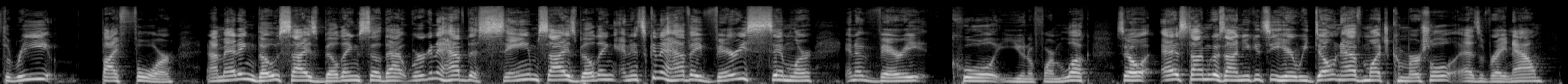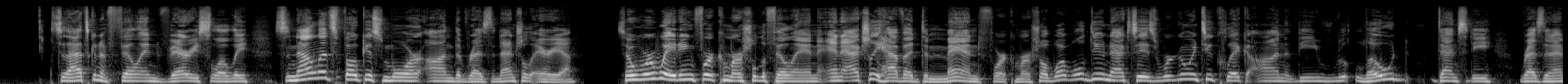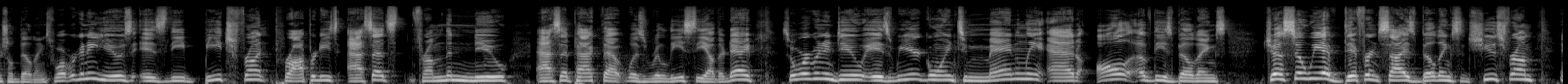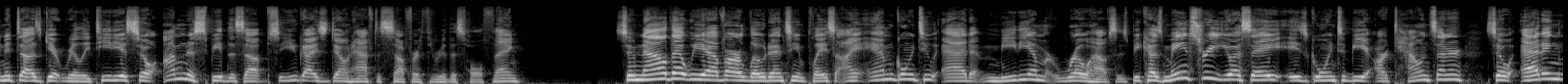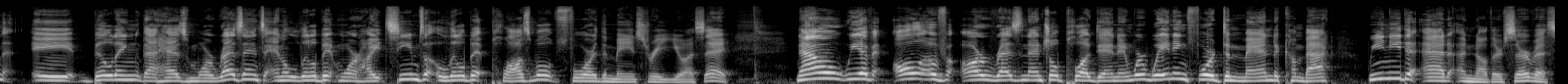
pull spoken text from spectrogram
three by four. And I'm adding those size buildings so that we're going to have the same size building and it's going to have a very similar and a very cool uniform look. So as time goes on, you can see here, we don't have much commercial as of right now. So that's going to fill in very slowly. So now let's focus more on the residential area. So we're waiting for commercial to fill in and actually have a demand for commercial. What we'll do next is we're going to click on the low density residential buildings. What we're going to use is the beachfront properties assets from the new asset pack that was released the other day. So what we're going to do is we are going to manually add all of these buildings just so we have different size buildings to choose from, and it does get really tedious. So I'm gonna speed this up so you guys don't have to suffer through this whole thing. So now that we have our low density in place, I am going to add medium row houses because Main Street USA is going to be our town center. So adding a building that has more residents and a little bit more height seems a little bit plausible for the Main Street USA. Now we have all of our residential plugged in and we're waiting for demand to come back. We need to add another service.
